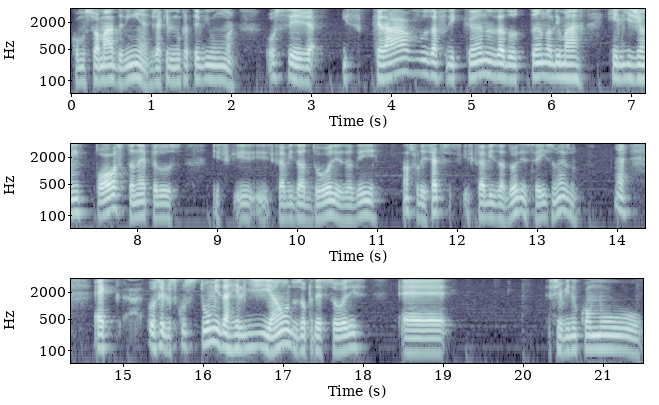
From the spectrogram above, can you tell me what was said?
como sua madrinha, já que ele nunca teve uma. Ou seja, escravos africanos adotando ali uma religião imposta, né, pelos es escravizadores ali. Nossa, falei certo? Escravizadores? É isso mesmo? É. é. Ou seja, os costumes, a religião dos opressores é, servindo como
